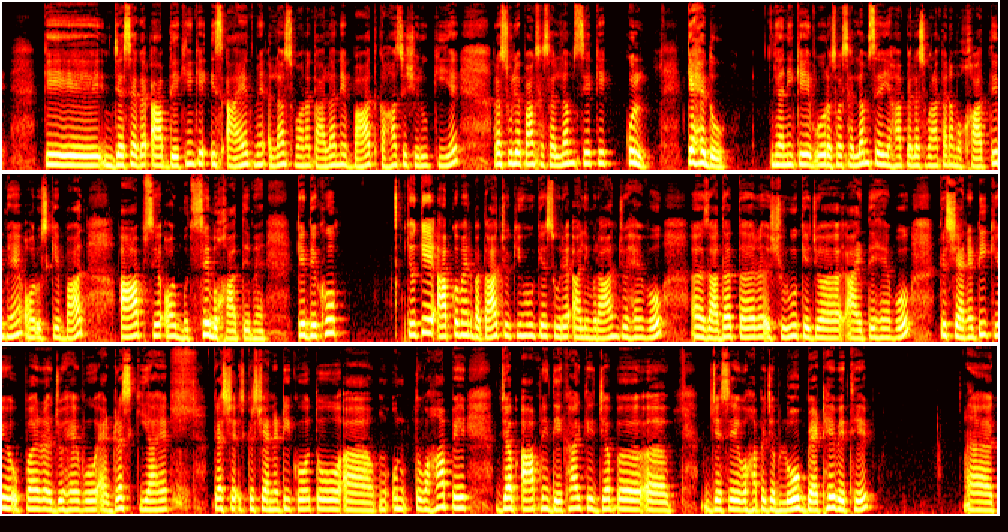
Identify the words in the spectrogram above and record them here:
کہ جیسے اگر آپ دیکھیں کہ اس آیت میں اللہ سبحانہ تعالیٰ نے بات کہاں سے شروع کی ہے؟ رسول پاک صلی اللہ علیہ وسلم سے کہ کل، کہہ دو۔ یعنی کہ وہ رسول وسلم سے یہاں پہ اللہ سبحانہ تعالیٰ مخاطب ہیں اور اس کے بعد آپ سے اور مجھ سے مخاطب ہیں۔ کہ دیکھو کیونکہ آپ کو میں نے بتا چکی ہوں کہ سورہ عال عمران جو ہے وہ زیادہ تر شروع کے جو آیتیں ہیں وہ کرسچینٹی کے اوپر جو ہے وہ ایڈریس کیا ہے۔ کرسچینٹی کو تو ان، تو وہاں پہ جب آپ نے دیکھا کہ جب جیسے وہاں پہ جب لوگ بیٹھے ہوئے تھے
